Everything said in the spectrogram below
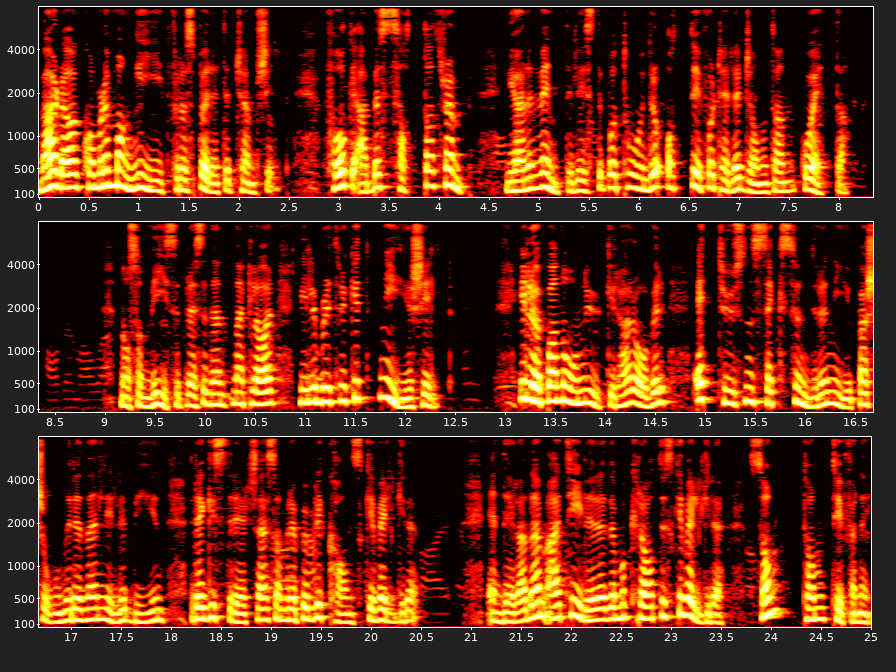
Hver dag kommer det mange hit for å spørre etter Trump-skilt. Folk er besatt av Trump. Vi har en venteliste på 280, forteller Jonathan Goetta. Nå som visepresidenten er klar, vil det bli trykket nye skilt. I løpet av noen uker har over 1600 nye personer i den lille byen registrert seg som republikanske velgere. En del av dem er tidligere demokratiske velgere, som Tom Tiffany.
